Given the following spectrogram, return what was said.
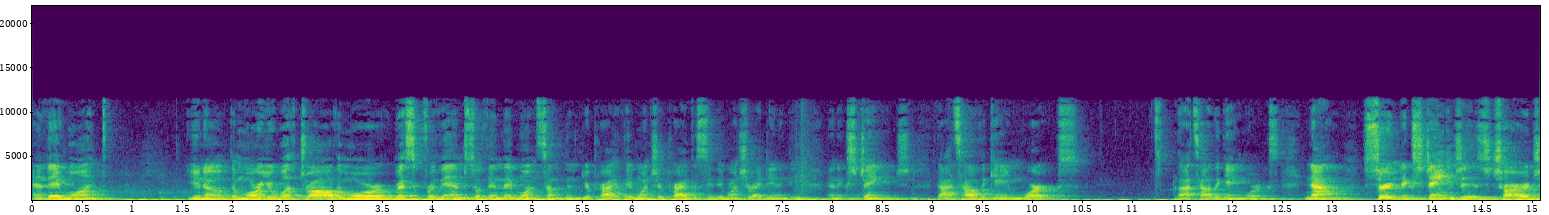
and they want you know, the more you withdraw, the more risk for them. So then they want something your pri- they want your privacy, they want your identity in exchange. That's how the game works. That's how the game works. Now, certain exchanges charge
